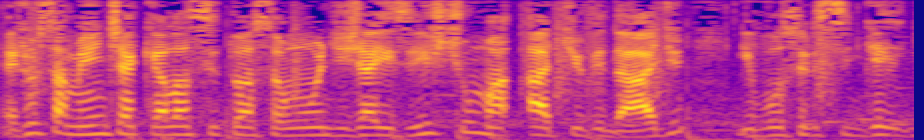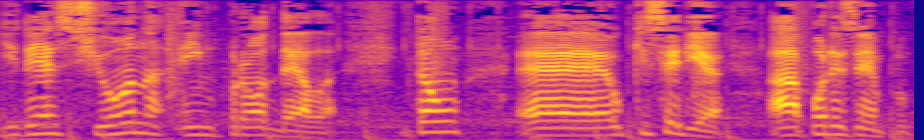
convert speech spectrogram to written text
É justamente aquela situação onde já existe uma atividade e você se direciona em dela. Então, é, o que seria? Ah, por exemplo,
